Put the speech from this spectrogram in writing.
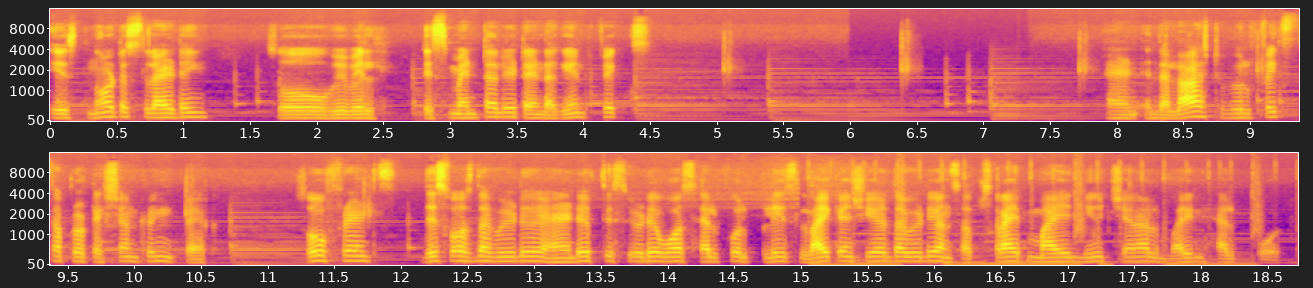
is not sliding so we will dismantle it and again fix. And in the last we will fix the protection ring pack. So friends this was the video and if this video was helpful please like and share the video and subscribe my new channel Marine Help Bot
